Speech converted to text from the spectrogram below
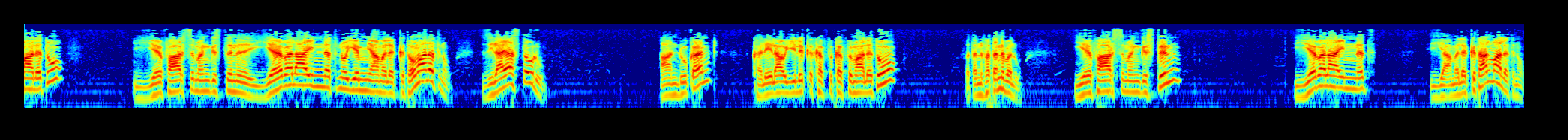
ማለቱ የፋርስ መንግሥትን የበላይነት ነው የሚያመለክተው ማለት ነው። እዚህ ላይ አስተውሉ። አንዱ ቀንድ ከሌላው ይልቅ ከፍ ከፍ ማለቱ ፈጠን ፈጠን በሉ። የፋርስ መንግሥትን የበላይነት ያመለክታል ማለት ነው።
